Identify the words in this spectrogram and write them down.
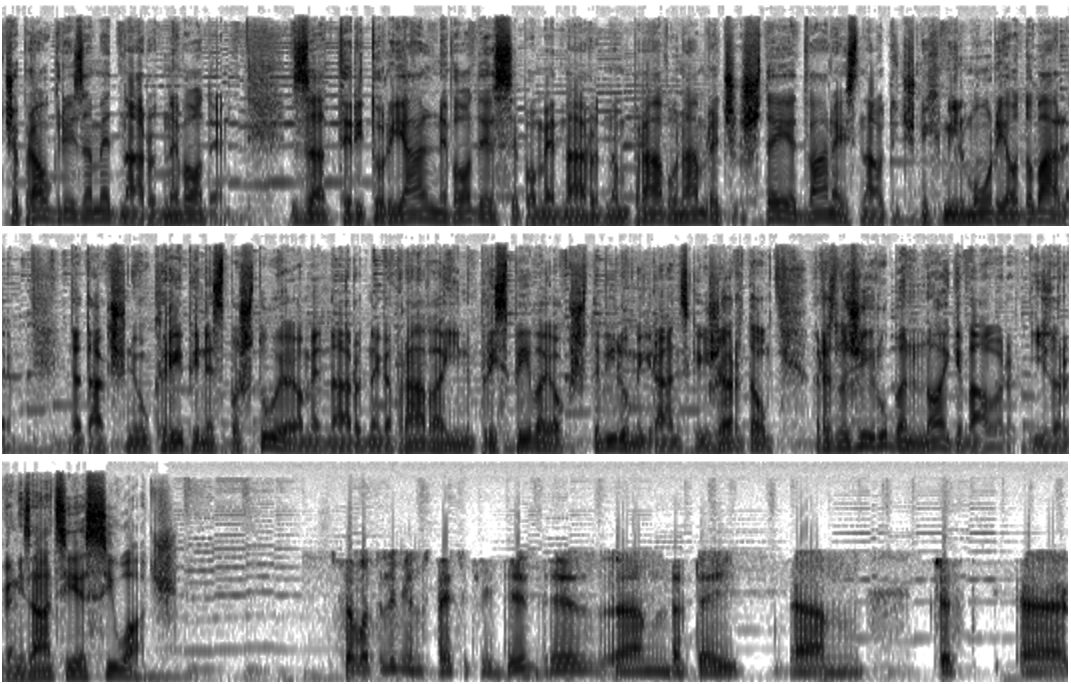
čeprav gre za mednarodne vode. Za teritorijalne vode se po mednarodnem pravu namreč šteje 12 nautičnih mil morja od obale. Da takšni ukrepi ne spoštujejo mednarodnega prava in prispevajo k številu migranskih žrtev, razloži Ruben Neugebauer iz organizacije Sea Watch. So what the Libyans basically did is um, that they um, just uh,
